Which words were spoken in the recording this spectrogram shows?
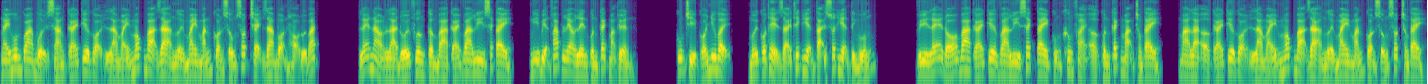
ngày hôm qua buổi sáng cái kia gọi là máy móc bạ dạ người may mắn còn sống sót chạy ra bọn họ đuổi bắt. Lẽ nào là đối phương cầm ba cái vali sách tay, nghĩ biện pháp leo lên quân cách mạng thuyền? Cũng chỉ có như vậy, mới có thể giải thích hiện tại xuất hiện tình huống. Vì lẽ đó ba cái kia vali sách tay cũng không phải ở quân cách mạng trong tay, mà là ở cái kia gọi là máy móc bạ dạ người may mắn còn sống sót trong tay.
